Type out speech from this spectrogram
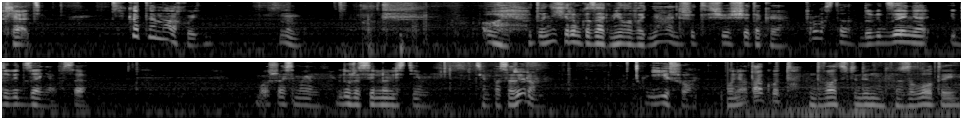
Блядь. Тікати нахуй. Ну. Ой, то ніхером казати милого дня, або що, що ще таке. Просто до відзення і до відзення все. Бо щось ми дуже сильно лістім цим пасажирам. І що? Вони отак от 21 злотий.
